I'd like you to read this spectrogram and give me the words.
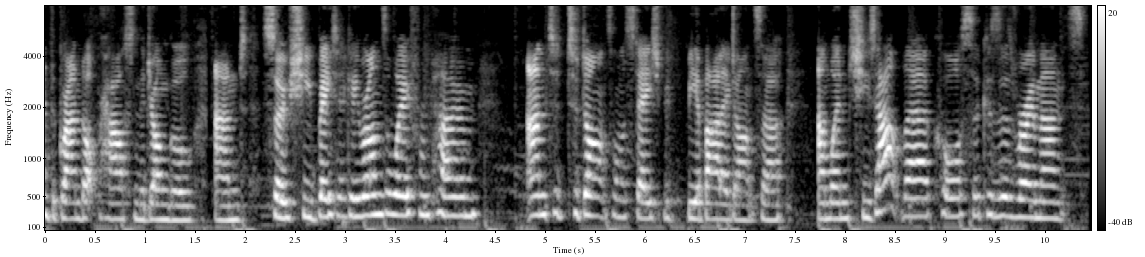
at the Grand Opera House in the jungle. And so she basically runs away from home and to, to dance on the stage, be, be a ballet dancer. And when she's out there, of course, because there's romance,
